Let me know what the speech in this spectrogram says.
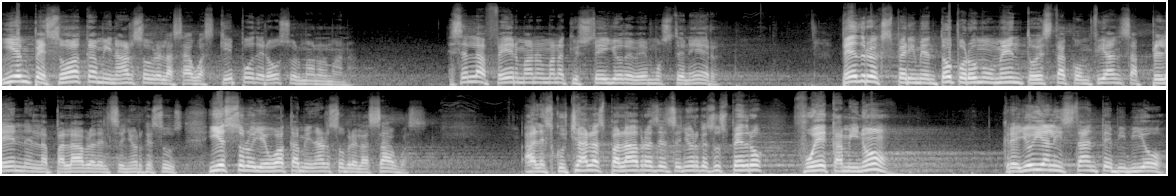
y empezó a caminar sobre las aguas. Qué poderoso, hermano, hermana. Esa es la fe, hermano, hermana, que usted y yo debemos tener. Pedro experimentó por un momento esta confianza plena en la palabra del Señor Jesús y eso lo llevó a caminar sobre las aguas. Al escuchar las palabras del Señor Jesús, Pedro fue, caminó, creyó y al instante vivió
